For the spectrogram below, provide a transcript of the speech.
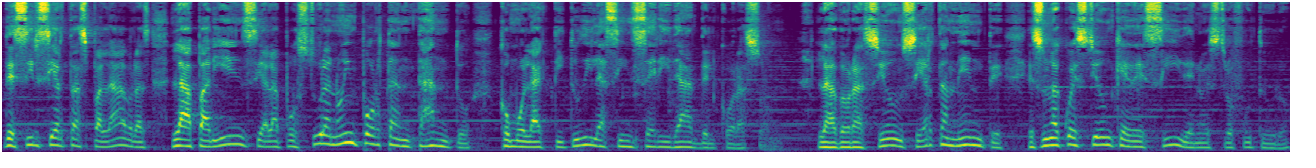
decir ciertas palabras. La apariencia, la postura no importan tanto como la actitud y la sinceridad del corazón. La adoración ciertamente es una cuestión que decide nuestro futuro.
